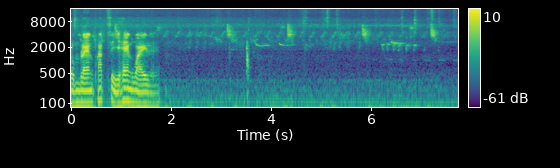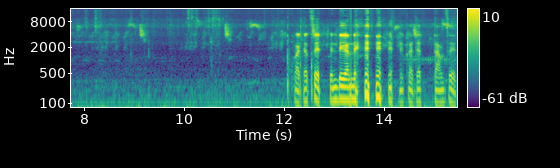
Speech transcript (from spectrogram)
ลมแรงพัดสีแห้งไวเลย กว่าจะเสร็จเป็นเดือนเลยกว่าจะทำเสร็จ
